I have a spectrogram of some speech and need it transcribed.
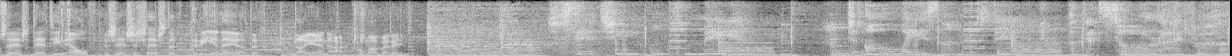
06 13 11 66 93. Diana, kom maar maar in. She said she wants to always understand, but that's alright for her.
